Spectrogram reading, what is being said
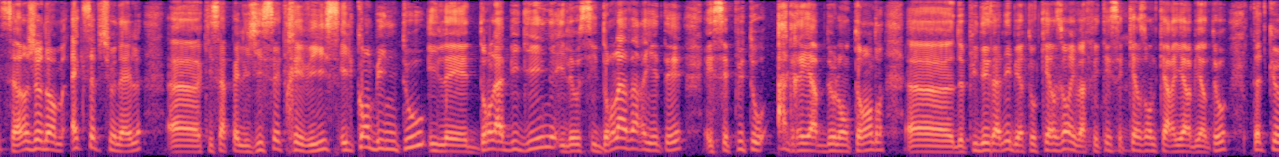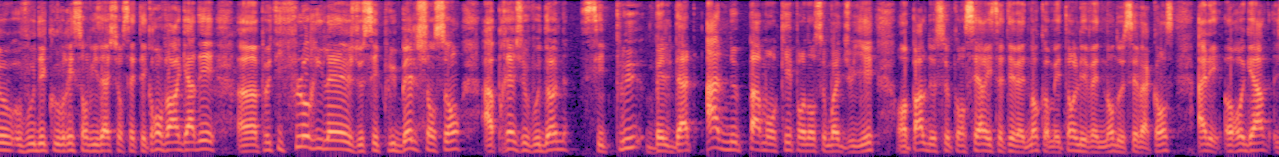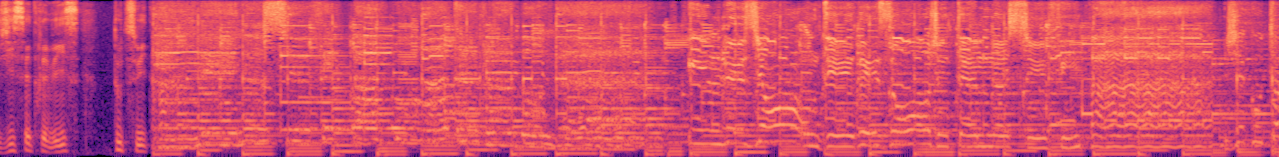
C'est un jeune homme exceptionnel euh, qui s'appelle JC Trévis. Il combine tout. Il est dans la biguine, il est aussi dans la variété et c'est plutôt agréable de l'entendre. Euh, depuis des années, bientôt 15 ans, il va fêter ses 15 ans de carrière bientôt. Peut-être que vous découvrez son visage sur cet écran. On va regarder un petit florilège de ses plus belles chansons. Après, je vous donne ses plus belles dates à ne pas manquer pendant ce mois de juillet. On parle de ce concert et cet événement comme étant l'événement de ses vacances. Allez, on regarde JC Trévis tout de suite. Illusion, des raisons, je t'aime ne suffit pas. J'écoute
